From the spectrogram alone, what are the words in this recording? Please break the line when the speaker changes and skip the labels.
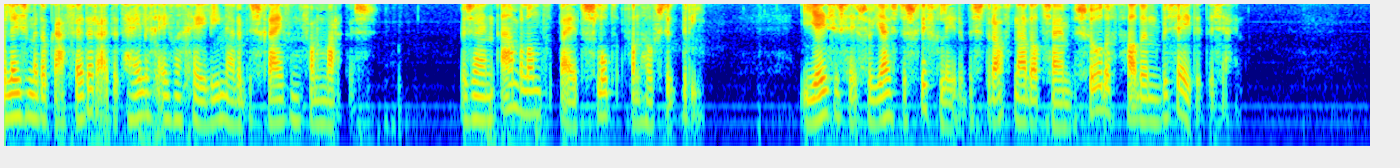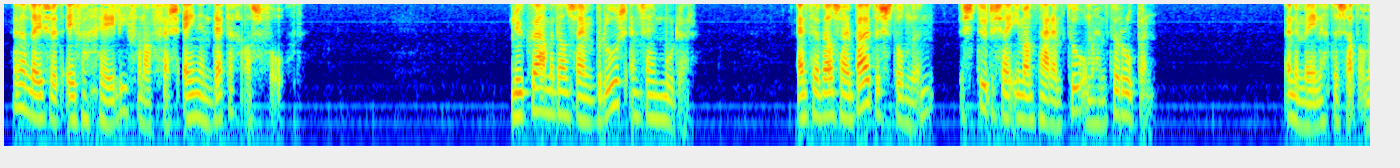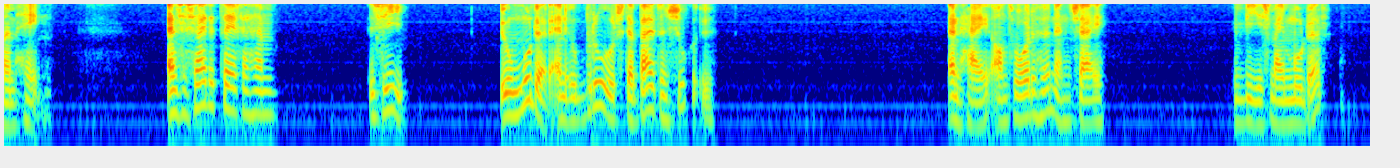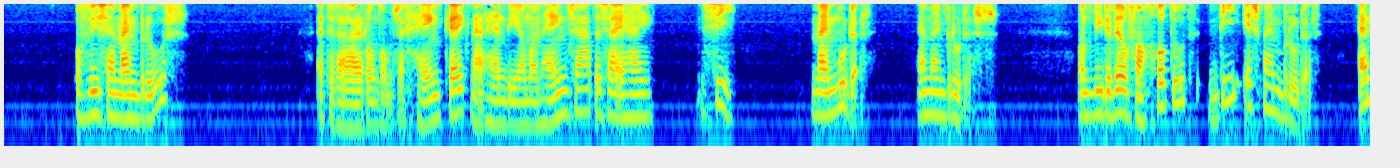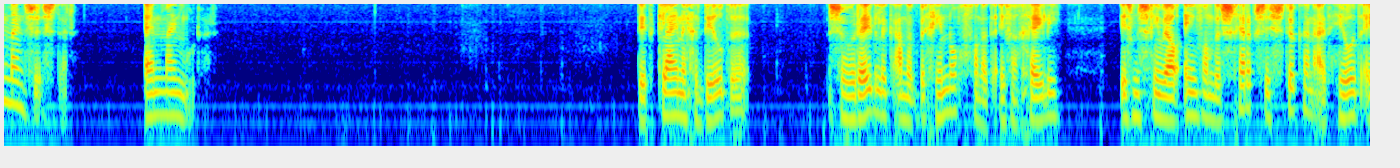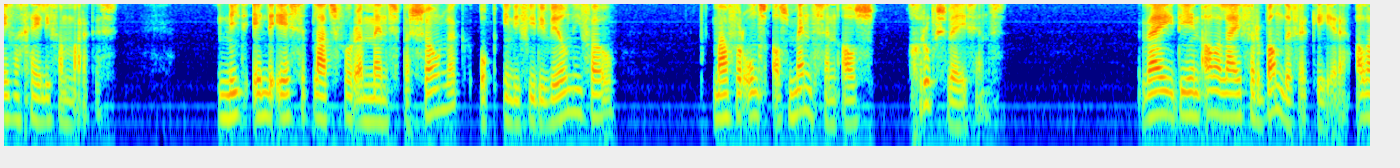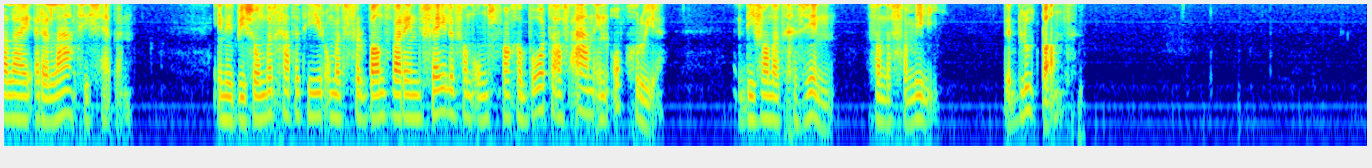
we lezen met elkaar verder uit het Heilige Evangelie naar de beschrijving van Marcus. We zijn aanbeland bij het slot van hoofdstuk 3. Jezus heeft zojuist de schriftgeleerden bestraft nadat zij hem beschuldigd hadden bezeten te zijn. En dan lezen we het Evangelie vanaf vers 31 als volgt. Nu kwamen dan zijn broers en zijn moeder. En terwijl zij buiten stonden, stuurde zij iemand naar hem toe om hem te roepen. En de menigte zat om hem heen. En ze zeiden tegen hem: Zie, uw moeder en uw broers daarbuiten zoeken u. En hij antwoordde hun en zei: Wie is mijn moeder? Of wie zijn mijn broers? En terwijl hij rondom zich heen keek naar hen die om hem heen zaten, zei hij: Zie, mijn moeder en mijn broeders. Want wie de wil van God doet, die is mijn broeder en mijn zuster en mijn moeder. Dit kleine gedeelte, zo redelijk aan het begin nog van het evangelie, is misschien wel een van de scherpste stukken uit heel het evangelie van Marcus. Niet in de eerste plaats voor een mens persoonlijk, op individueel niveau, maar voor ons als mensen, als groepswezens. Wij die in allerlei verbanden verkeren, allerlei relaties hebben. In het bijzonder gaat het hier om het verband waarin velen van ons van geboorte af aan in opgroeien, die van het gezin, van de familie, de bloedband.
